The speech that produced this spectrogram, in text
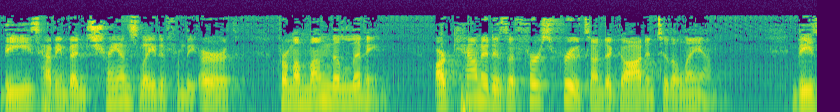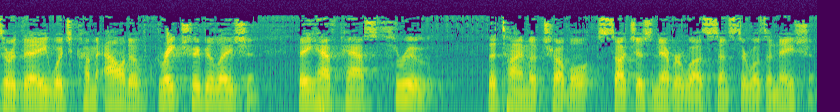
These, having been translated from the earth, from among the living, are counted as the first fruits unto God and to the Lamb. These are they which come out of great tribulation. They have passed through the time of trouble, such as never was since there was a nation.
